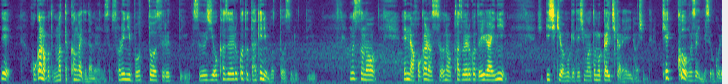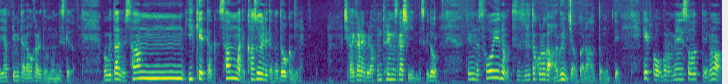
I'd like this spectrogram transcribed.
で他のこと全く考えてダメなんですよ。それに没頭するっていう。数字を数えることだけに没頭するっていう。もしその変な他のその数えること以外に意識を向けてしまうともう一回一からやり直しみたいな。結構むずいんですよ。これやってみたら分かると思うんですけど。僕多分3いけたか3まで数えれたかどうかぐらい。しかいかないぐらい本当に難しいんですけど。っていうのそういうのも通ずるところがあるんちゃうかなと思って。結構この瞑想っていうのは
